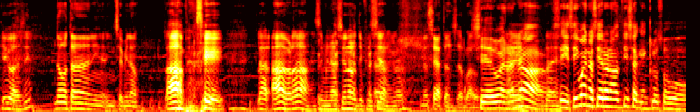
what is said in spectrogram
¿Qué iba a decir? No, está in- inseminado. Ah, pensé. Claro. Ah, verdad, inseminación artificial. claro. No seas tan cerrado. Sí, bueno, no. Sí, sí, bueno, sí era una noticia que incluso hubo,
